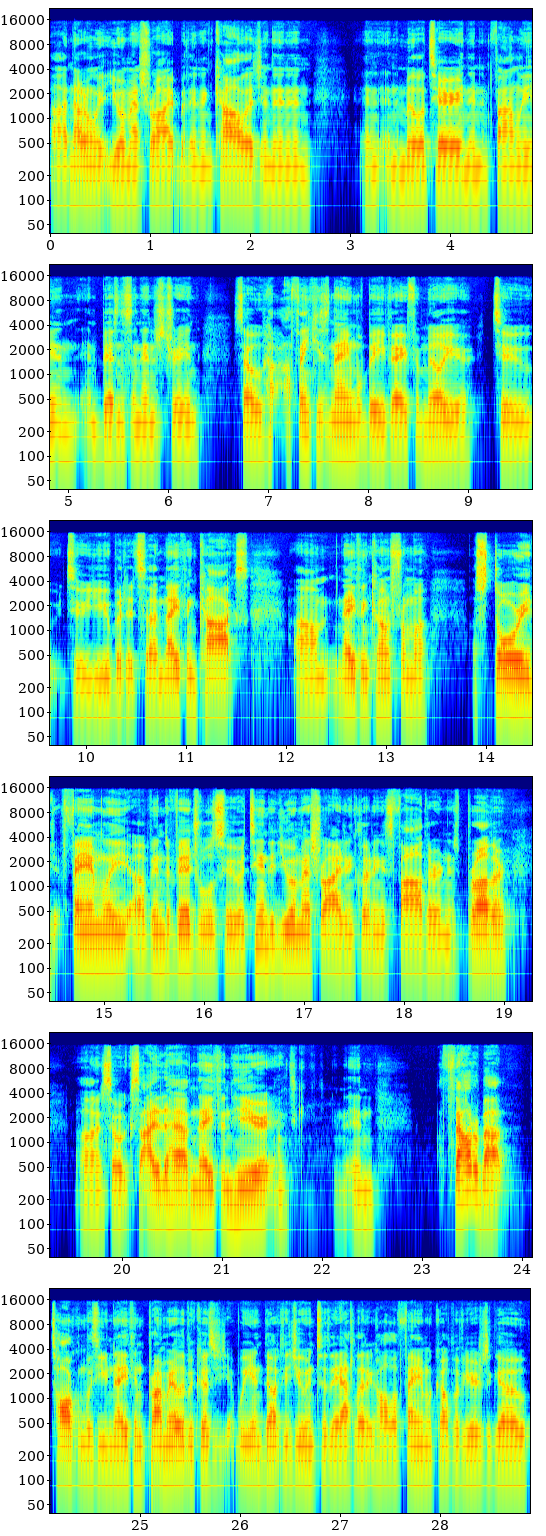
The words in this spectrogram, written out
uh, not only at UMS-Wright, but then in college and then in, in, in the military and then in finally in, in business and industry. And so I think his name will be very familiar to to you, but it's uh, Nathan Cox. Um, Nathan comes from a, a, storied family of individuals who attended UMS-Wright, including his father and his brother. Uh, and so excited to have Nathan here and and thought about talking with you, Nathan, primarily because we inducted you into the Athletic Hall of Fame a couple of years ago.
